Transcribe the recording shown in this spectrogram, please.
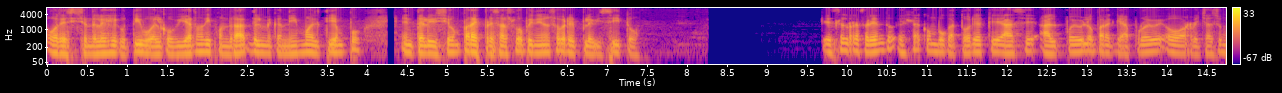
o decisión del Ejecutivo. El gobierno dispondrá del mecanismo del tiempo en televisión para expresar su opinión sobre el plebiscito. ¿Qué es el referendo? Es la convocatoria que hace al pueblo para que apruebe o rechace un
